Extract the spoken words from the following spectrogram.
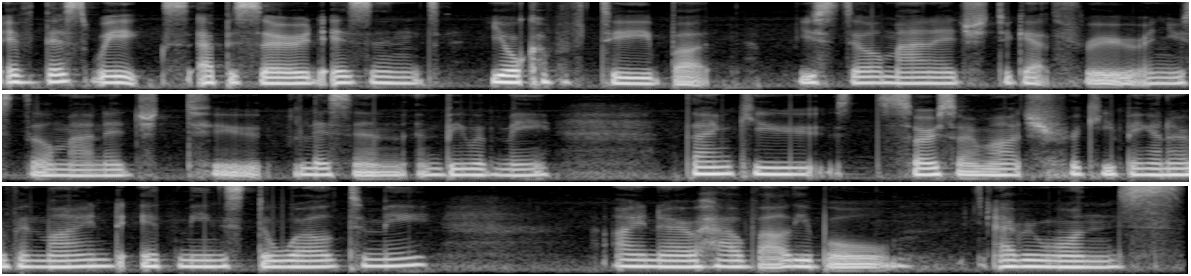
if this week's episode isn't your cup of tea, but you still managed to get through and you still managed to listen and be with me, thank you so, so much for keeping an open mind. It means the world to me. I know how valuable everyone's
